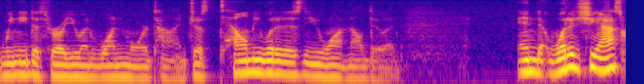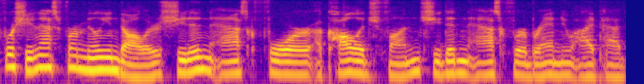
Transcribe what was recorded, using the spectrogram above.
We need to throw you in one more time. Just tell me what it is that you want and I'll do it." And what did she ask for? She didn't ask for a million dollars. She didn't ask for a college fund. She didn't ask for a brand new iPad.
